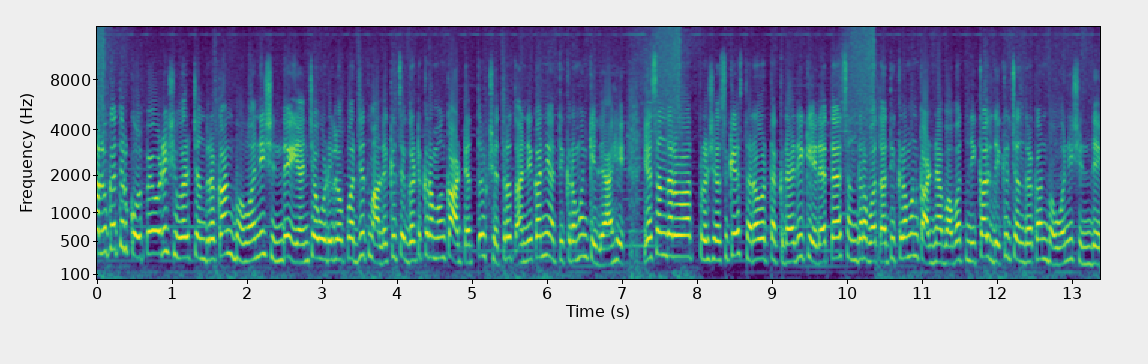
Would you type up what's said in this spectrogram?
तालुक्यातील कोळपेवाडी शिवार चंद्रकांत भवानी शिंदे यांच्या वडिलोपार्जित मालकीचे गट क्रमांक अठ्याहत्तर क्षेत्रात अनेकांनी अतिक्रमण केले आहे. या संदर्भात प्रशासकीय स्तरावर तक्रारी केल्या. त्या संदर्भात अतिक्रमण काढण्याबाबत निकाल देखील चंद्रकांत भवानी शिंदे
